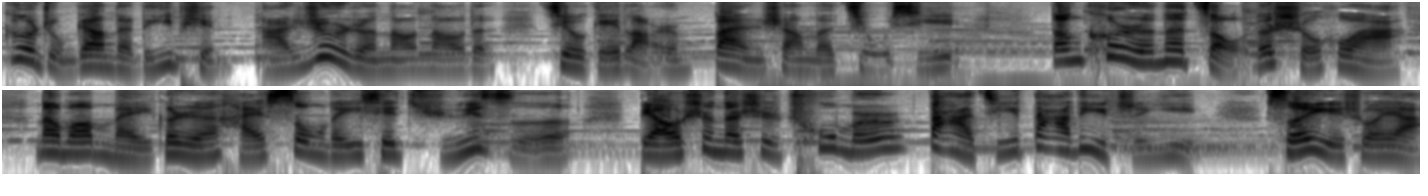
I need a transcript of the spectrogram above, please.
各种各样的礼品啊，热热闹闹的就给老人办上了酒席。当客人呢走的时候啊，那么每个人还送了一些橘子，表示呢是出门大吉大利之意。所以说呀，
